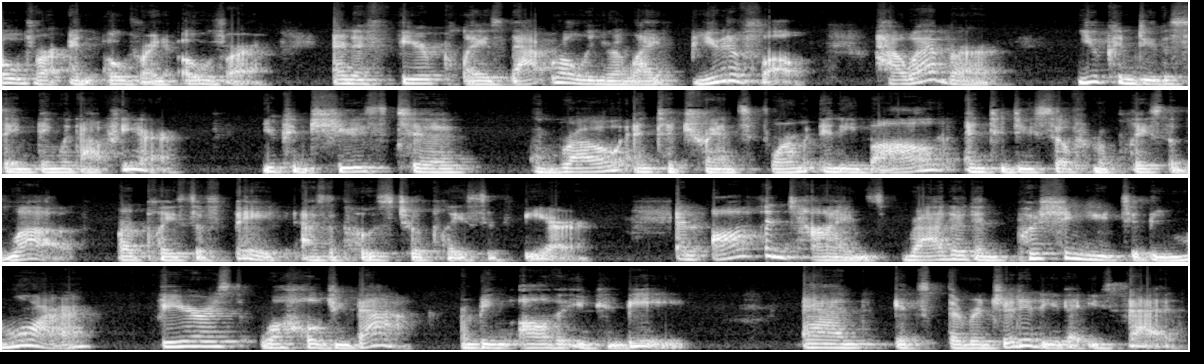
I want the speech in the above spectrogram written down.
over and over and over. And if fear plays that role in your life, beautiful. However, you can do the same thing without fear. You can choose to grow and to transform and evolve and to do so from a place of love or a place of faith as opposed to a place of fear. And oftentimes, rather than pushing you to be more, fears will hold you back from being all that you can be. And it's the rigidity that you said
